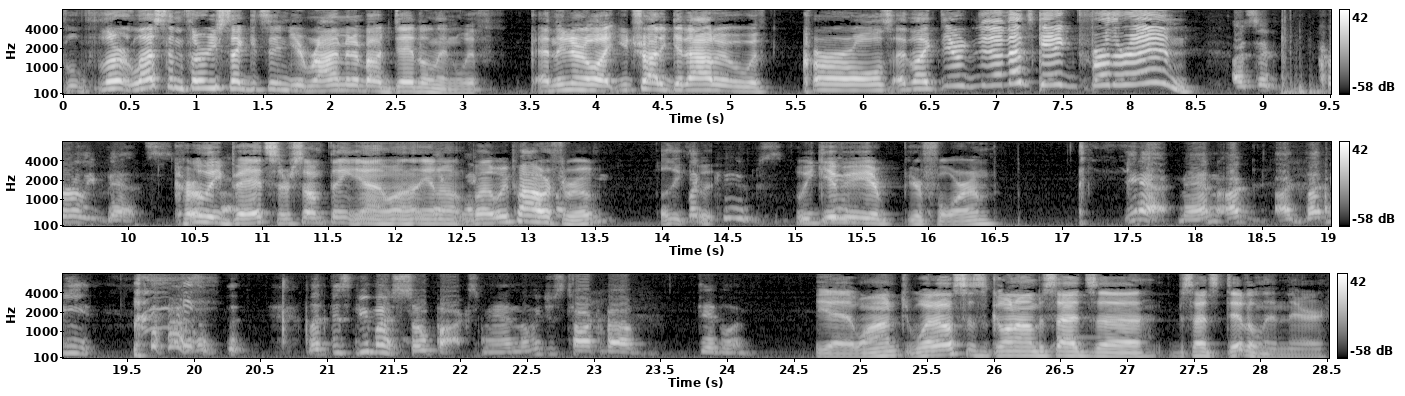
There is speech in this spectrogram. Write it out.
th- less than thirty seconds in, you're rhyming about diddling with, and then you're like, you try to get out of it with curls, and like you're that's getting further in. I said curly bits, Curly bits or something. Yeah, well, you know, but we power through. We, like pubes. we give you your your forum. Yeah, man. I, I let me let this be my soapbox, man. Let me just talk about diddling. Yeah, why don't- what else is going on besides uh besides diddling there?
